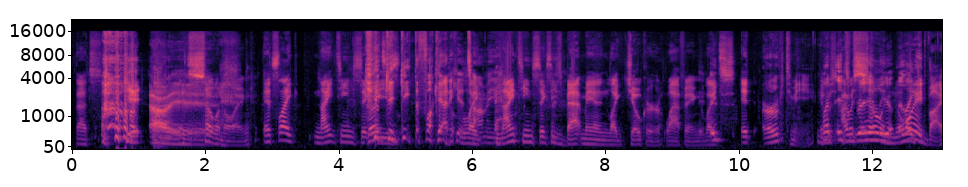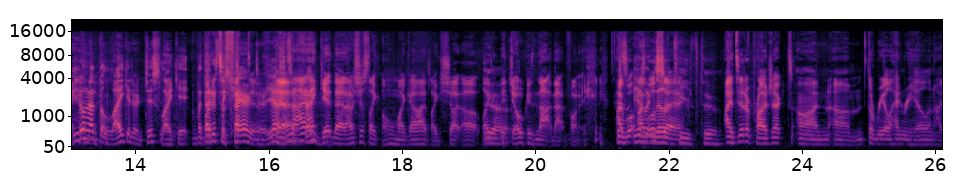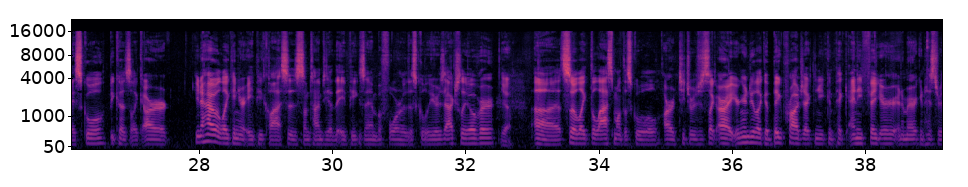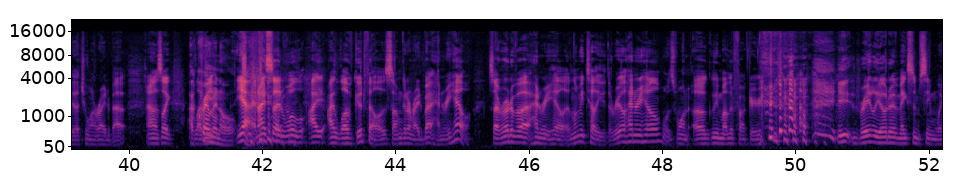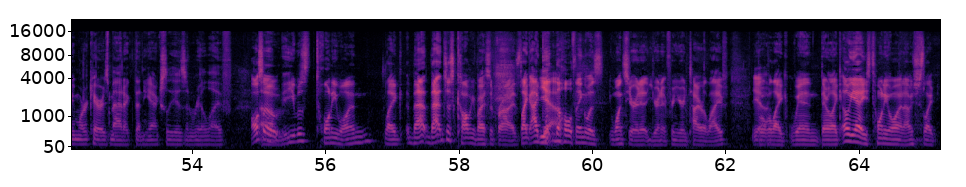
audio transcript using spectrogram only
That's Get out of here. it's so annoying. It's like 1960s. Get the fuck out of here, like Tommy. 1960s Batman like Joker laughing. Like It's- it irked me. It But was, it's I was really so annoyed like, by it. You don't have to like it or dislike it, but But that's it's the effective. character. Yeah, Yeah. it's And I, I get that. I was just like, oh my god, like shut up. Like Yeah. the joke is not that funny. I will- he has I like will little say- teeth too. I did a project on um, the real Henry Hill in high school because like our you know how like in your AP classes sometimes you have the AP exam before the school year is actually over. Yeah. Uh, so like the last month of school, our teacher was just like, "All right, you're gonna do like a big project, and you can pick any figure in American history that you want to write about." And I was like, A "Let me-" criminal. Yeah, and I said, "Well, I I love Goodfellas, so I'm gonna write about Henry Hill." So I wrote about Henry Hill, and let me tell you, the real Henry Hill was one ugly motherfucker. he, Ray Liotta makes him seem way more charismatic than he actually is in real life. Also, Um, he was 21. Like that that just caught me by surprise. Like I get Yeah. the whole thing was once you're in it, you're in it for your entire life. Yeah. But like when they're like, "Oh yeah, he's 21." I was just like,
